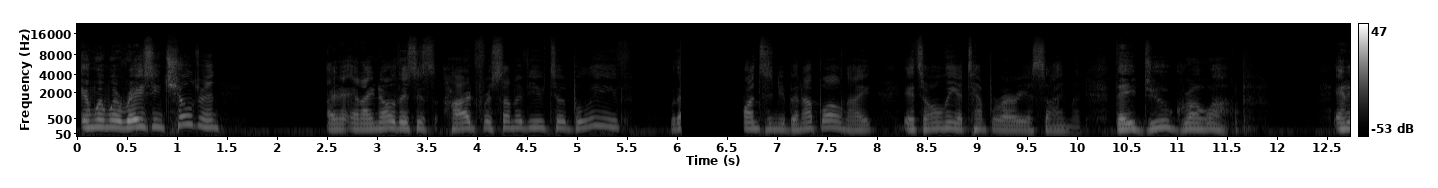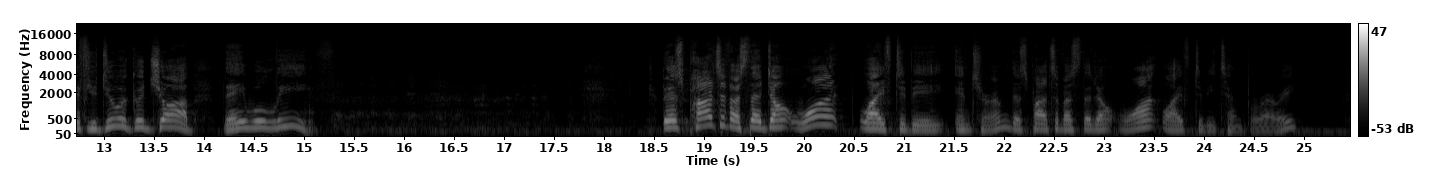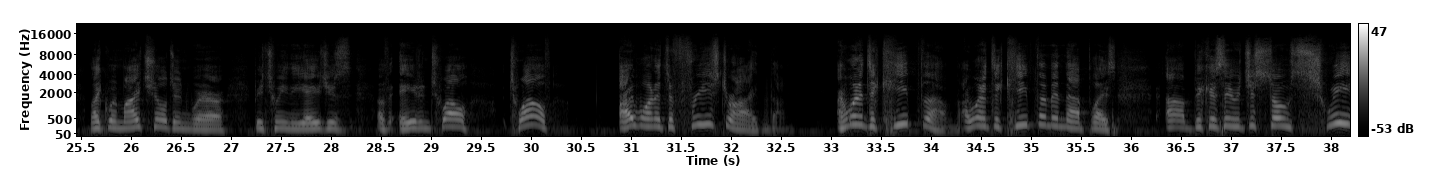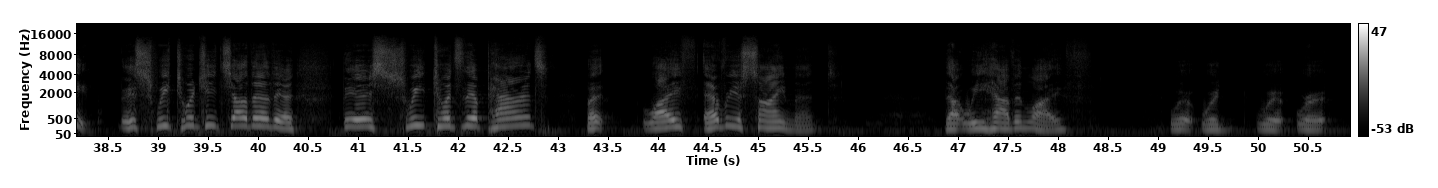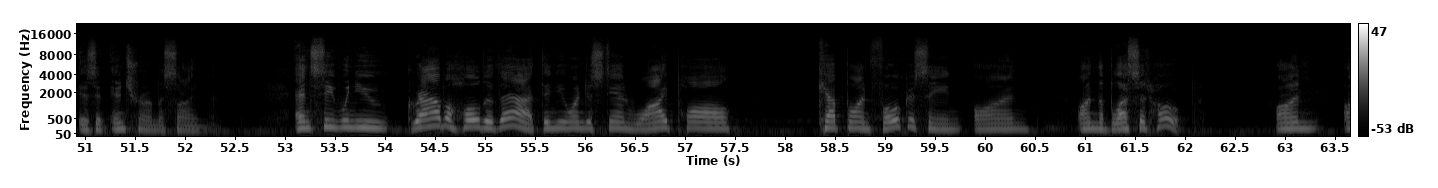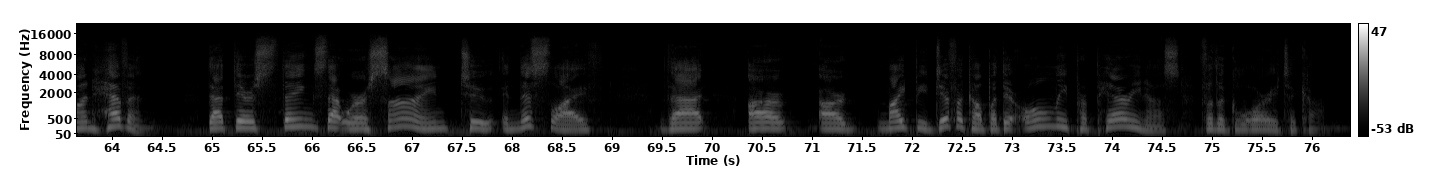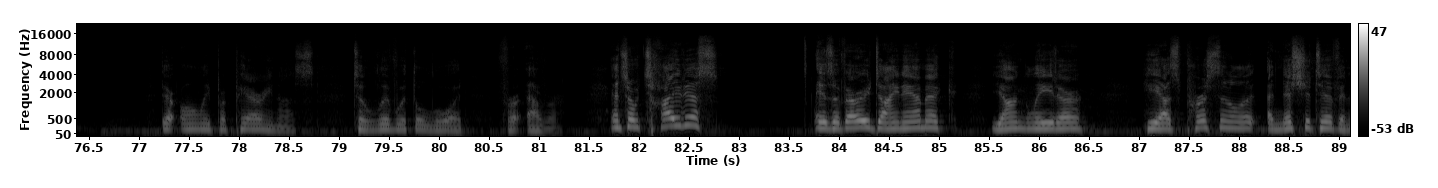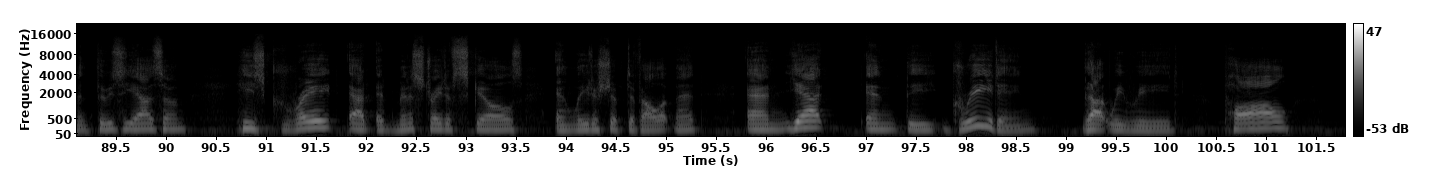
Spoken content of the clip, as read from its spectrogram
And when we're raising children, and, and I know this is hard for some of you to believe, once and you've been up all night, it's only a temporary assignment. They do grow up. And if you do a good job, they will leave. There's parts of us that don't want life to be interim. There's parts of us that don't want life to be temporary. Like when my children were between the ages of 8 and 12, 12 I wanted to freeze dry them. I wanted to keep them. I wanted to keep them in that place uh, because they were just so sweet. They're sweet towards each other. They're, they're sweet towards their parents, but life, every assignment that we have in life, we're, we're, we're, we're, is an interim assignment. And see, when you grab a hold of that, then you understand why Paul kept on focusing on, on the blessed hope, on, on heaven. That there's things that were assigned to in this life that are, are, might be difficult, but they're only preparing us for the glory to come. They're only preparing us to live with the Lord forever. And so Titus is a very dynamic young leader. He has personal initiative and enthusiasm. He's great at administrative skills and leadership development. And yet, in the greeting that we read, Paul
